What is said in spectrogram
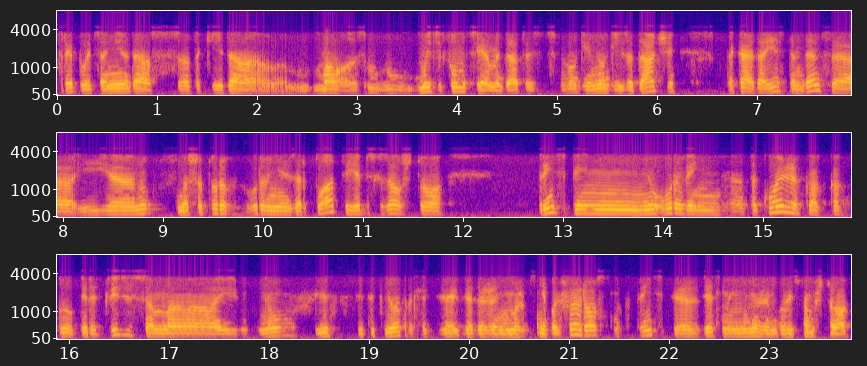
требуются, они, да, с такие, да, мал, с мультифункциями, да, то есть многие-многие задачи. Такая, да, есть тенденция, и, ну, насчет уровня зарплаты я бы сказал, что в принципе, ну, уровень такой же, как, как был перед кризисом. Э, и, ну, есть и такие отрасли, где, где даже, может быть, небольшой рост. Но, в принципе, здесь мы не можем говорить о том, что,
